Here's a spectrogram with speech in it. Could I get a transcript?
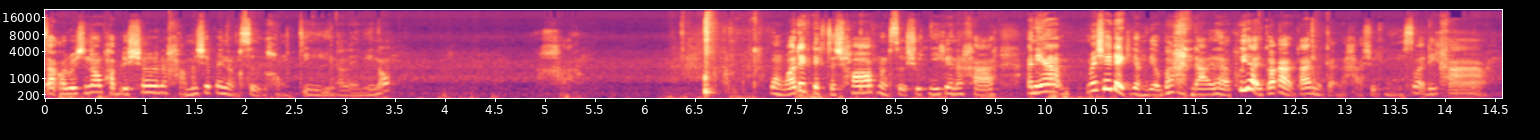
จาก Original Publisher นะคะ ไม่ใช่เป็นหนังสือของจีนอะไรนี้เนาะค่ะหวังว่าเด็กๆจะชอบหนังสือชุดนี้กันนะคะ อันนี้ไม่ใช่เด็กอย่างเดียวก็อ่านได้ค่ะ ผู้ใหญ่ก็อ่านได้เหมือนกันนะคะ ชุดนี้ สวัสดีค่ะ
